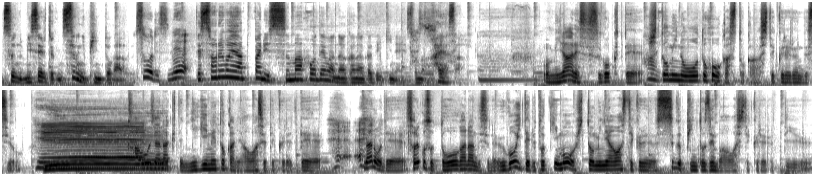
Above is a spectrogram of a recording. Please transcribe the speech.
するの見せる時にすぐにピントが合う。そうですね。でそれはやっぱりスマホではなかなかできない。その速さ。うんもうミラーレスすごくて、はい。瞳のオートフォーカスとかしてくれるんですよ。顔じゃなくて右目とかに合わせてくれてなのでそれこそ動画なんですよね。動いてる時も瞳に合わせてくれるのですぐピント全部合わせてくれるっていう。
